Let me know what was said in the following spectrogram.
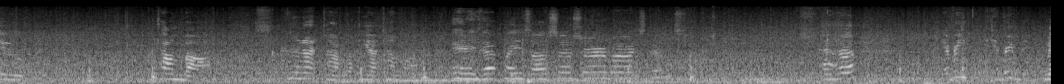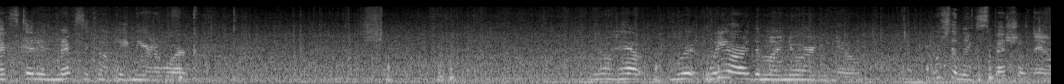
to Tomball. No, not Tomball, yeah, Tomball. And is that place also Starbucks? Uh-huh. Every, every Mexican in Mexico came here to work. We don't have, we're, we are the minority now. We're something special now.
